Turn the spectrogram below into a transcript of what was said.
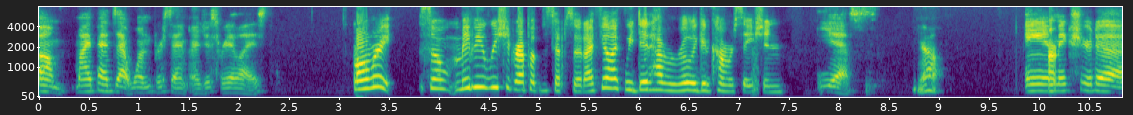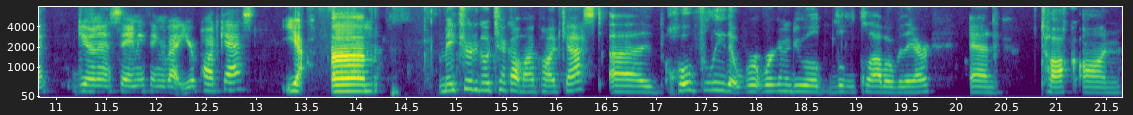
Um, my pad's at one percent. I just realized. All right. So maybe we should wrap up this episode. I feel like we did have a really good conversation. Yes, Yeah. and Are- make sure to. Do you want to say anything about your podcast? Yeah. Um, make sure to go check out my podcast. Uh, hopefully that we're we're gonna do a little collab over there and talk on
